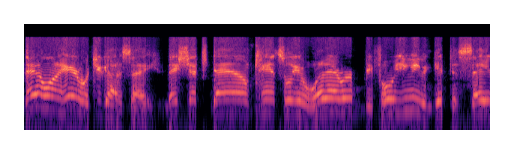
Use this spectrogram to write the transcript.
they don't want to hear what you got to say. They shut you down, cancel you, whatever, before you even get to say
